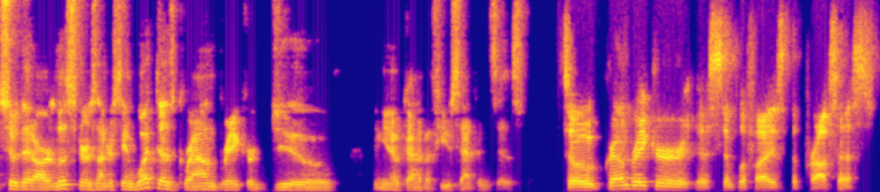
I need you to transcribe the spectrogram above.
so that our listeners understand what does Groundbreaker do, you know, kind of a few sentences. So, Groundbreaker uh, simplifies the process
